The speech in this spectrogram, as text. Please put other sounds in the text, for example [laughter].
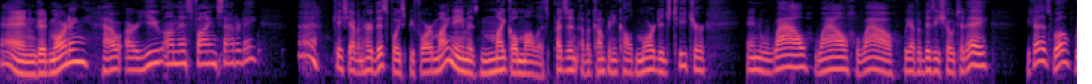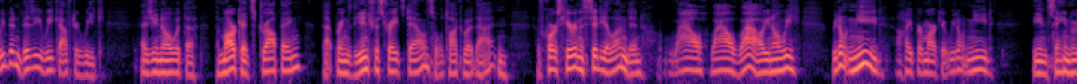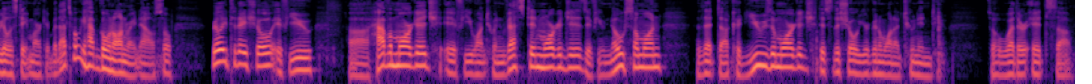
And good morning. How are you on this fine Saturday? Eh, in case you haven't heard this voice before, my name is Michael Mullis, president of a company called Mortgage Teacher. And wow, wow, wow, we have a busy show today because, well, we've been busy week after week. As you know, with the, the markets dropping, that brings the interest rates down. So we'll talk about that. And of course, here in the city of London, wow, wow, wow, you know, we, we don't need a hypermarket. We don't need the insane real estate market. But that's what we have going on right now. So, really, today's show, if you uh, have a mortgage, if you want to invest in mortgages, if you know someone that uh, could use a mortgage, this is the show you're going to want to tune into. So, whether it's uh,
